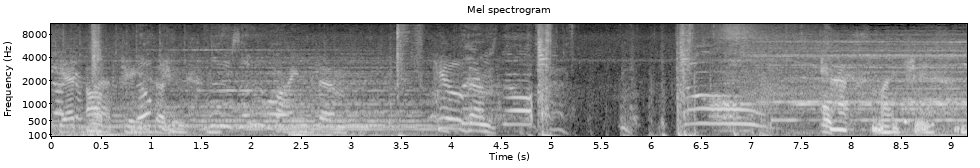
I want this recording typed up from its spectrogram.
Get up, Jason. Find them. Kill them. That's my Jason.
